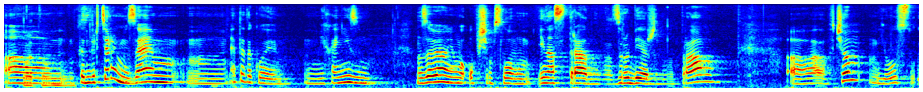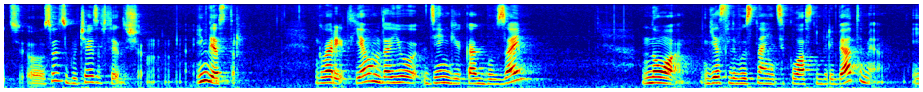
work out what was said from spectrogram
А, конвертируемый займ – это такой механизм, назовем его общим словом, иностранного, зарубежного права. В чем его суть? Суть заключается в следующем. Инвестор говорит, я вам даю деньги как бы в займ, но если вы станете классными ребятами и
